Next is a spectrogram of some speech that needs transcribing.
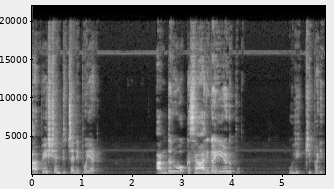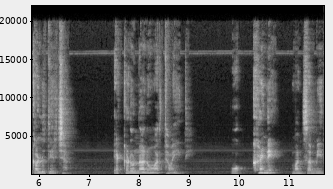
ఆ పేషెంట్ చనిపోయాడు. అందరూ ఒక్కసారిగా ఏడుపు. ఉలిక్కిపడి కళ్ళు తెరిచాను. ఎక్కడున్నానో అర్థమైంది. ఒక్కడే మంచం మీద.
